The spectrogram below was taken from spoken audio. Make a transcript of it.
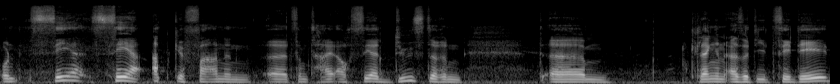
und sehr, sehr abgefahrenen, äh, zum Teil auch sehr düsteren ähm, Klängen. Also die CD,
